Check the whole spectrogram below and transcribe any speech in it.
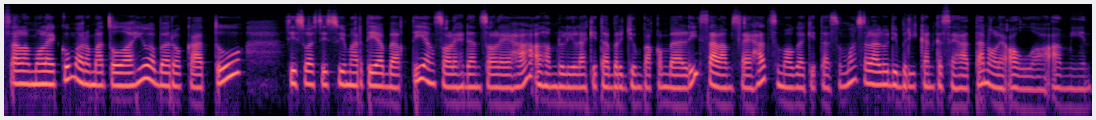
Assalamualaikum warahmatullahi wabarakatuh. Siswa-siswi Martia Bakti yang soleh dan soleha Alhamdulillah kita berjumpa kembali. Salam sehat, semoga kita semua selalu diberikan kesehatan oleh Allah. Amin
